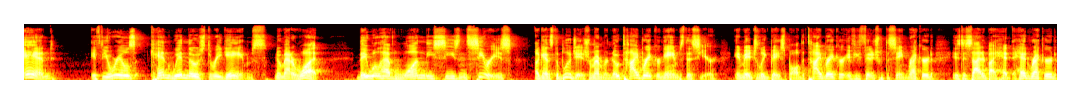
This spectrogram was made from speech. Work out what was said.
And if the Orioles can win those three games, no matter what, they will have won the season series against the Blue Jays. Remember, no tiebreaker games this year in Major League Baseball. The tiebreaker, if you finish with the same record, is decided by head to head record.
